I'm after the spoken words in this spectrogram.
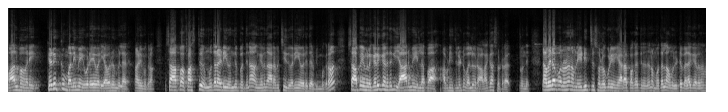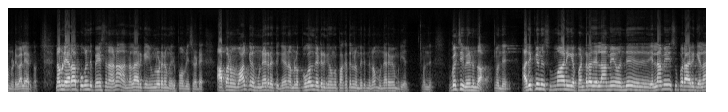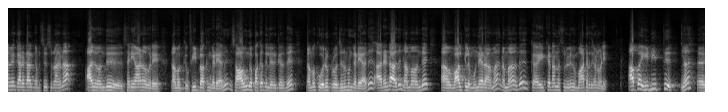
வாழ்பவரை கெடுக்கும் வலிமை உடையவர் எவரும் இல்லர் அப்படிங்கிறோம் ஸோ அப்போ ஃபர்ஸ்ட் முதலடி வந்து பார்த்தீங்கன்னா அங்கிருந்து ஆரம்பிச்சு இது வரையும் வருது அப்படிங்கிறோம் ஸோ அப்போ இவங்களுக்கு எடுக்கிறதுக்கு யாருமே இல்லப்பா அப்படின்னு சொல்லிட்டு வள்ளுவர் அழகா சொல்றாரு. வந்து நம்ம என்ன பண்ணோம்னா நம்மளை இடிச்சு சொல்லக்கூடியவங்க யாரா பக்கத்துல இருந்தா முதல்ல அவங்கள்ட்ட விலகிறது தான் நம்மளுடைய வேலையா இருக்கும். நம்மள யாராவது புகழ்ந்து பேசினானா நல்லா இருக்கு இவங்களோட நம்ம இருப்போம் அப்படின்னு சொல்லிட்டு. அப்போ நம்ம வாழ்க்கையில முன்னேறதுக்கு நம்மள புகழ்ந்துட்டு இருக்கவங்க பக்கத்துல நம்ம இருந்தோம்னா முன்னேறவே முடியாது. வந்து புகழ்ச்சி வேணும் தான். வந்து அதுக்குன்னு சும்மா நீங்க பண்றது எல்லாமே வந்து எல்லாமே சூப்பரா இருக்கு எல்லாமே கரெக்டா இருக்கு அப்படின்னு சொல்லி சொன்னாங்கன்னா அது வந்து சரியான ஒரு நமக்கு ஃபீட்பேக்கும் கிடையாது. ஸோ அவங்க பக்கத்தில் இருக்கிறது நமக்கு ஒரு பிரயோஜனமும் கிடையாது. ரெண்டாவது நம்ம வந்து வாழ்க்கையில் முன்னேறாமல் நம்ம வந்து க- இக்கட்டான சூழ்நிலை மாற்றுறதுக்கான வழி. அப்போ இடித்து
